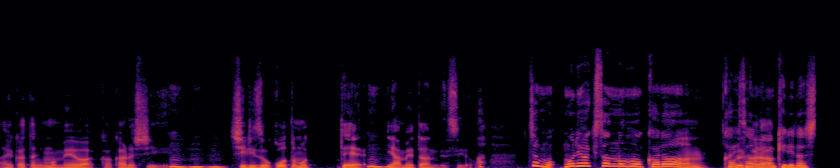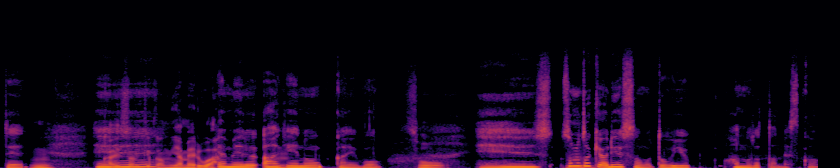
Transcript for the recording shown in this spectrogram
相方にも迷惑かかるし、うんうんうん。退こうと思ってうんうんやめたんですよ。あじゃあもう森脇さんの方からうん。解散を切り出して、うん、解散っていうかやめるわ。やめる。あ、うん。芸能界を。そう。へえそその時有吉さんはどういう反応だったんですか、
